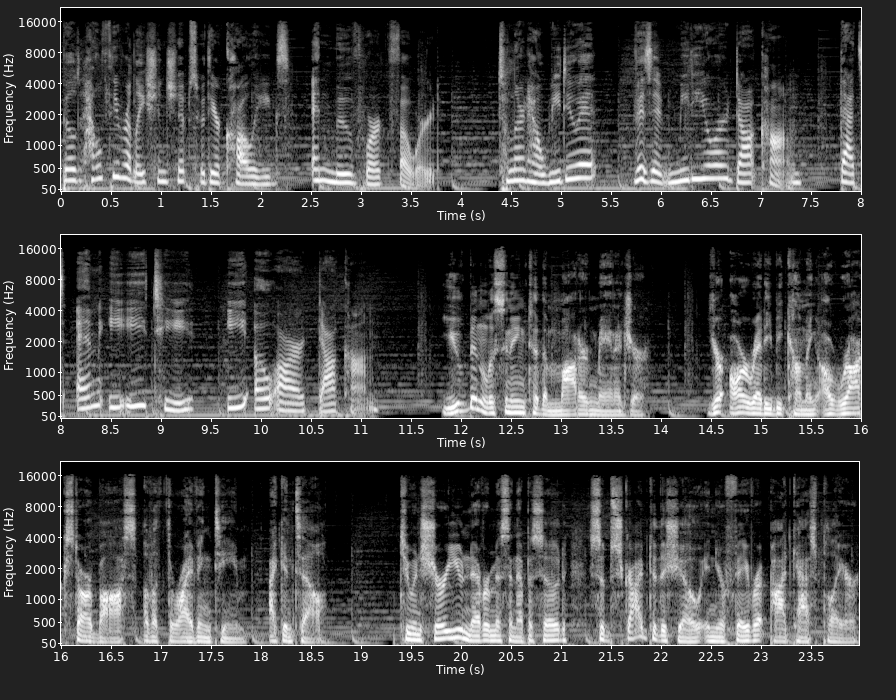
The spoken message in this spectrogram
build healthy relationships with your colleagues, and move work forward. To learn how we do it, visit meeteor.com. That's M E E T E O R.com. You've been listening to The Modern Manager. You're already becoming a rock star boss of a thriving team, I can tell. To ensure you never miss an episode, subscribe to the show in your favorite podcast player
